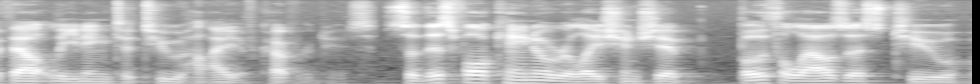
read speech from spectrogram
without leading to too high of coverages. So this volcano relationship both allows us to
